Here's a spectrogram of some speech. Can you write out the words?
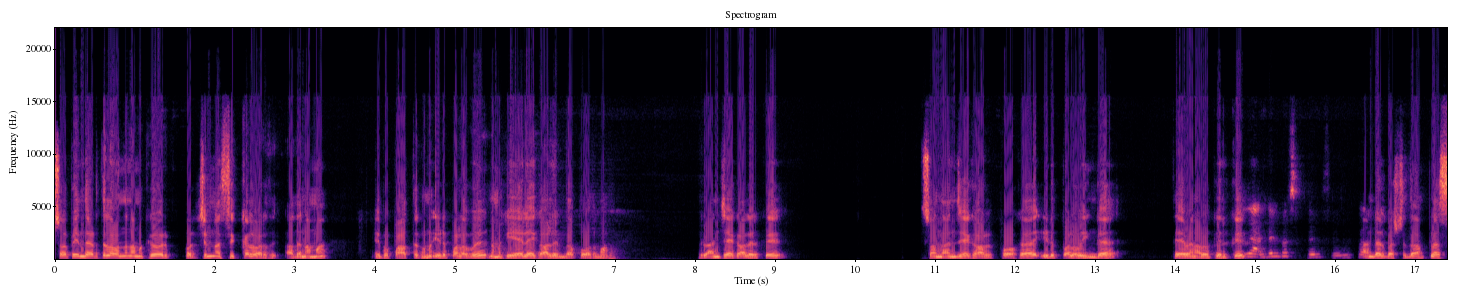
ஸோ இப்போ இந்த இடத்துல வந்து நமக்கு ஒரு ஒரு சின்ன சிக்கல் வருது. அதை நம்ம இப்போ பார்த்துக்கணும். இடுப்பளவு நமக்கு ஏழே கால் இருந்தால் போதுமானது. இதில் அஞ்சே கால் இருக்குது ஸோ அந்த அஞ்சே கால் போக இடுப்பளவு இங்க தேவையான அளவுக்கு இருக்கு. அண்டர் பஸ்ட் தான் ப்ளஸ்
